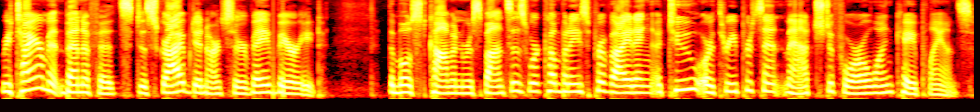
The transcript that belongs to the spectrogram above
Retirement benefits described in our survey varied. The most common responses were companies providing a 2 or 3% match to 401k plans.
